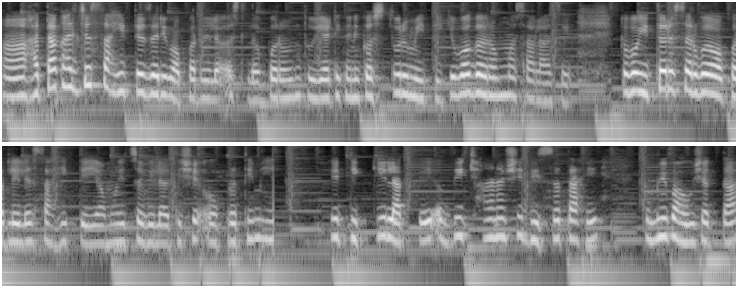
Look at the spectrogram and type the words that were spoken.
हाताखालचे साहित्य जरी वापरलेलं असलं परंतु या ठिकाणी कस्तुरी मेथी किंवा गरम मसाला असेल किंवा इतर सर्व वापरलेले साहित्य यामुळे चवीला अतिशय अप्रतिम हे टिक्की लागते. अगदी छान अशी दिसत आहे. तुम्ही पाहू शकता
